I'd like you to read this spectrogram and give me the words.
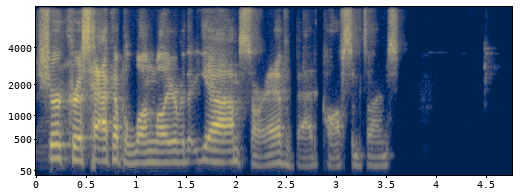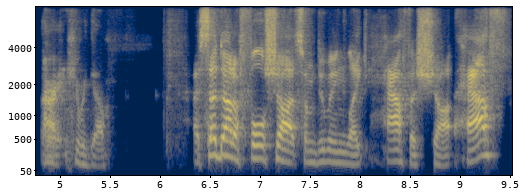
Sure, Chris, hack up a lung while you're over there. Yeah, I'm sorry. I have a bad cough sometimes. All right, here we go. I said down a full shot, so I'm doing like half a shot. Half,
